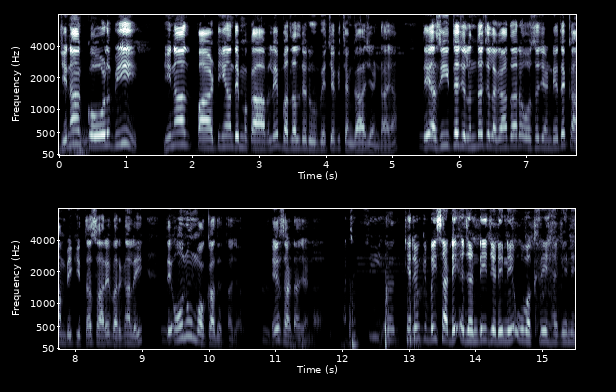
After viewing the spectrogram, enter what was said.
ਜਿਨ੍ਹਾਂ ਕੋਲ ਵੀ ਇਹਨਾਂ ਪਾਰਟੀਆਂ ਦੇ ਮੁਕਾਬਲੇ ਬਦਲ ਦੇ ਰੂਪ ਵਿੱਚ ਇੱਕ ਚੰਗਾ ਏਜੰਡਾ ਆ। ਤੇ ਅਸੀਂ ਇੱਥੇ ਜਲੰਧਰ 'ਚ ਲਗਾਤਾਰ ਉਸ ਏਜੰਡੇ ਤੇ ਕੰਮ ਵੀ ਕੀਤਾ ਸਾਰੇ ਵਰਗਾਂ ਲਈ ਤੇ ਉਹਨੂੰ ਮੌਕਾ ਦਿੱਤਾ ਜਾਵੇ। ਇਹ ਸਾਡਾ ਏਜੰਡਾ ਹੈ ਅੱਛਾ ਤੁਸੀਂ ਕਹਿ ਰਹੇ ਹੋ ਕਿ ਬਈ ਸਾਡੇ ਏਜੰਡੇ ਜਿਹੜੇ ਨੇ ਉਹ ਵੱਖਰੇ ਹੈਗੇ ਨੇ।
